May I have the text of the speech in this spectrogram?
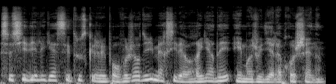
Ceci dit les gars, c'est tout ce que j'ai pour vous aujourd'hui, merci d'avoir regardé et moi je vous dis à la prochaine.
